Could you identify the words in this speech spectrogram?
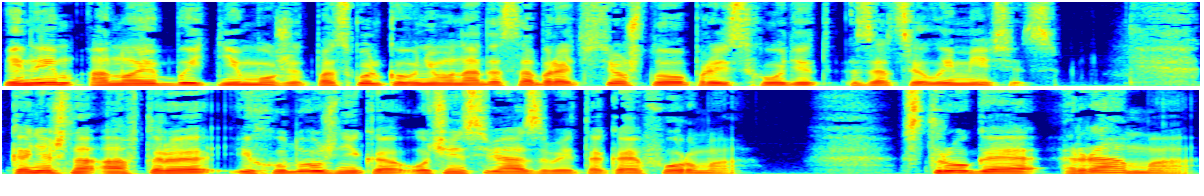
Иным оно и быть не может, поскольку в нем надо собрать все, что происходит за целый месяц. Конечно, автора и художника очень связывает такая форма. Строгая рама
